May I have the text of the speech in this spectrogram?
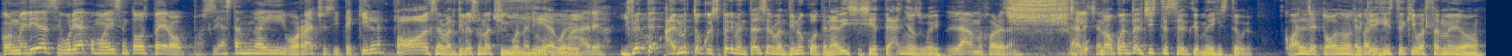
Con medidas de seguridad, como dicen todos, pero pues ya estando ahí borrachos y tequila. ¿qué? Oh, el Cervantino es una chingonería, güey. madre. Y fíjate, a mí me tocó experimentar el Cervantino cuando tenía 17 años, güey. La mejor edad. Chale, chale. No, cuenta el chiste es el que me dijiste, güey. ¿Cuál de todos? El que dijiste que iba a estar medio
